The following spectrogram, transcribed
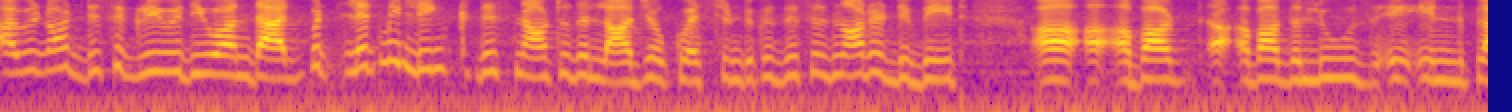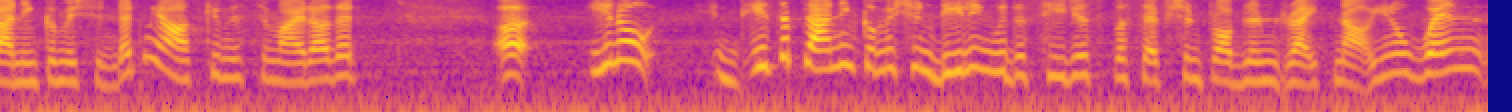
I will not disagree with you on that. But let me link this now to the larger question because this is not a debate uh, uh about uh, about the loos in the planning commission. Let me ask you, Mr. Maira, that you know. Is the Planning Commission dealing with a serious perception problem right now? You know, when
